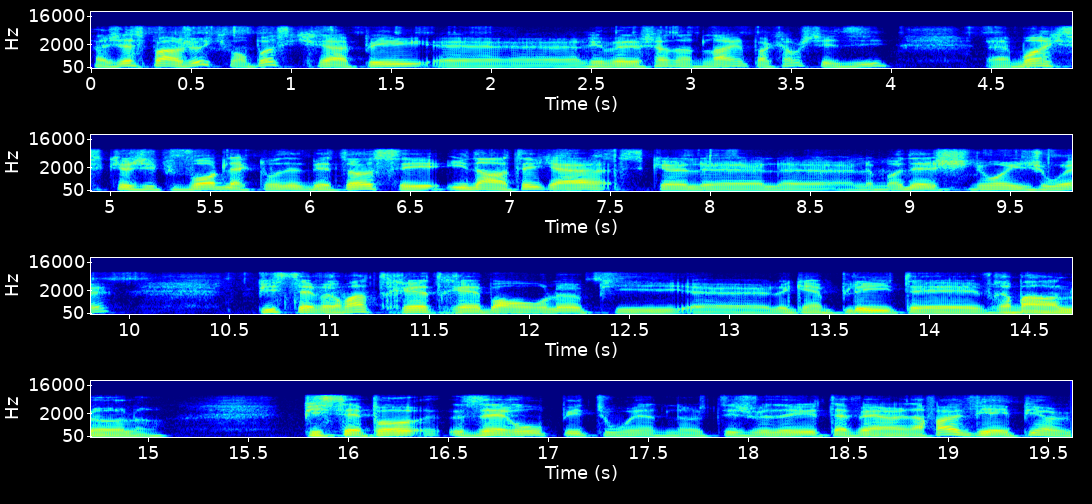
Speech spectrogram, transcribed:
Fait J'espère juste qu'ils vont pas scraper euh, Revelation Online. Par contre, je t'ai dit, moi, ce que j'ai pu voir de la closette bêta, c'est identique à ce que le, le- le modèle chinois il jouait. Puis c'était vraiment très très bon, là. Puis le gameplay était vraiment là. Puis c'était pas zéro pay to win. Là. Je veux dire, tu avais une affaire VIP un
